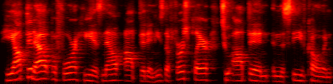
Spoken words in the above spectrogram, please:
he opted out before he is now opted in he's the first player to opt in in the steve cohen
